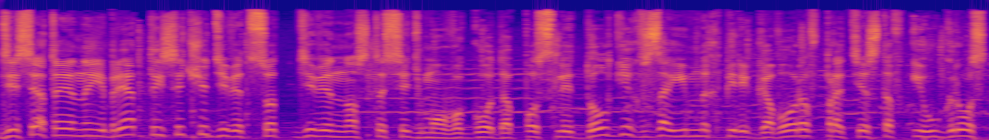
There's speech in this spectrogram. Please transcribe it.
10 ноября 1997 года. После долгих взаимных переговоров, протестов и угроз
